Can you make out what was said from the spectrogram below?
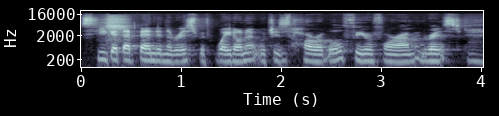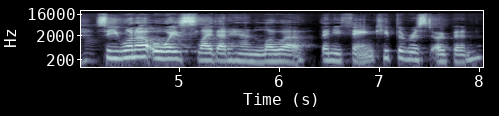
So you get that bend in the wrist with weight on it, which is horrible for your forearm and wrist. Mm-hmm. So you want to always slide that hand lower than you think. Keep the wrist open.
